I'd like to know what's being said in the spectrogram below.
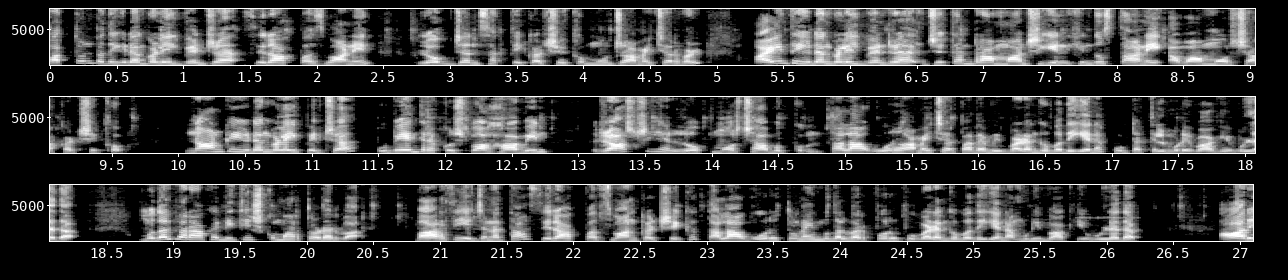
பத்தொன்பது இடங்களில் வென்ற சிராக் பஸ்வானின் லோக் ஜன்சக்தி கட்சிக்கு மூன்று அமைச்சர்கள் ஐந்து இடங்களில் வென்ற ஜித்தன் ராம் மாஞ்சியின் ஹிந்துஸ்தானி அவாம் மோர்ச்சா கட்சிக்கும் நான்கு இடங்களை பெற்ற உபேந்திர குஷ்வாஹாவின் ராஷ்டிரிய லோக் மோர்ச்சாவுக்கும் தலா ஒரு அமைச்சர் பதவி வழங்குவது என கூட்டத்தில் முடிவாகியுள்ளது. முதல்வராக நிதிஷ்குமார் தொடர்வார். பாரதிய ஜனதா சிராக் பஸ்வான் கட்சிக்கு தலா ஒரு துணை முதல்வர் பொறுப்பு வழங்குவது என முடிவாகியுள்ளது. ஆறு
